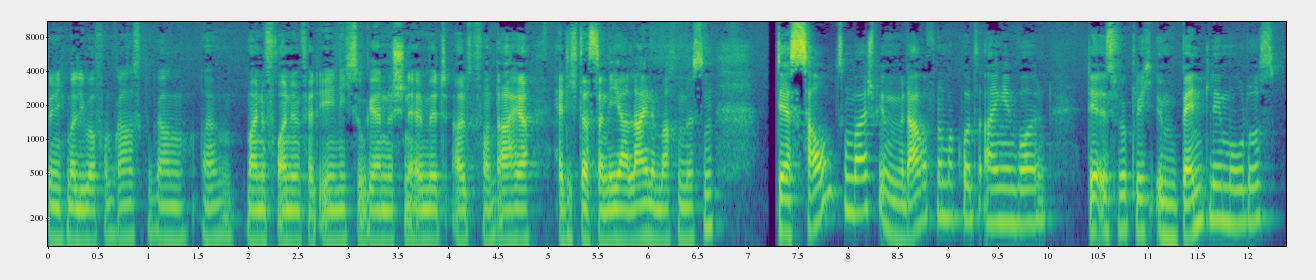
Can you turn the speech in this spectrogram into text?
bin ich mal lieber vom Gas gegangen. Ähm, meine Freundin fährt eh nicht so gerne schnell mit, also von daher hätte ich das dann eher alleine machen müssen. Der Sound zum Beispiel, wenn wir darauf nochmal kurz eingehen wollen, der ist wirklich im Bentley-Modus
